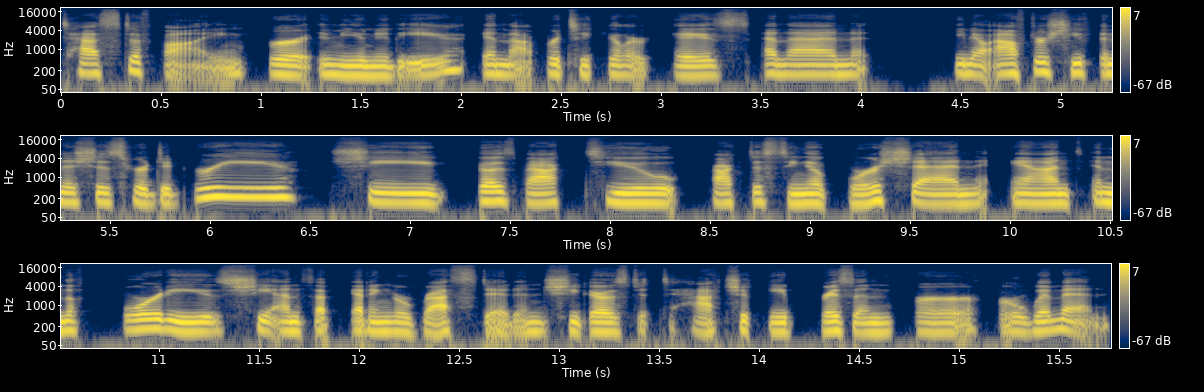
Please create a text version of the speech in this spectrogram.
testifying for immunity in that particular case. And then, you know, after she finishes her degree, she goes back to practicing abortion. And in the 40s, she ends up getting arrested and she goes to Tehachapi prison for, for women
